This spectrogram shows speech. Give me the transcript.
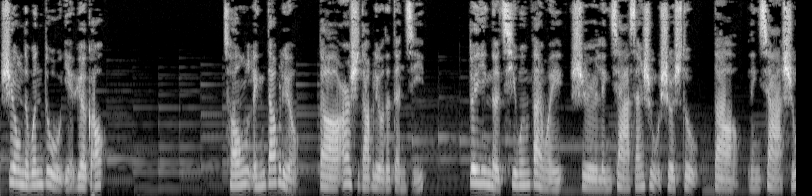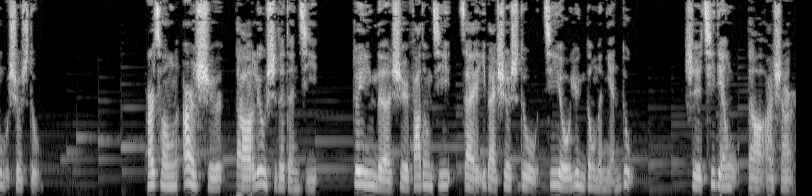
适用的温度也越高。从零 W 到二十 W 的等级，对应的气温范围是零下三十五摄氏度到零下十五摄氏度。而从二十到六十的等级，对应的是发动机在一百摄氏度机油运动的粘度，是七点五到二十二。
